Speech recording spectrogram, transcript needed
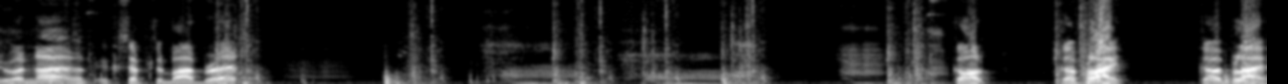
You are not accepting my bread. Go on. Go play. Go play.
